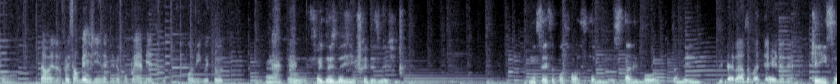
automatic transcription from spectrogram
Com... Não, mas não foi só um beijinho, né? Teve acompanhamento, foi com, com língua e tudo. Ah, então foi dois beijinhos, foi dois beijinhos. Não sei se eu posso falar se, tô de- se tá de boa também. Liberada materna, né? Quem sou,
